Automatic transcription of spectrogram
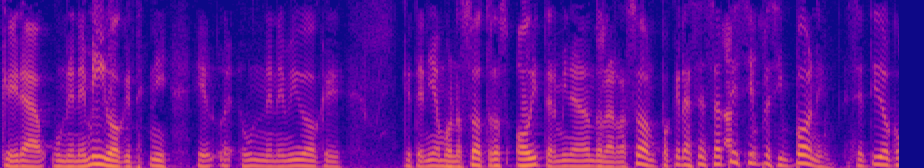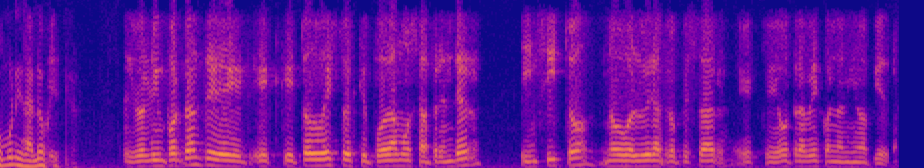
que era un enemigo que tenía, eh, un enemigo que, que teníamos nosotros, hoy termina dando la razón, porque la sensatez siempre se impone, el sentido común y la lógica. Lo importante es que todo esto es que podamos aprender, insisto, no volver a tropezar este, otra vez con la misma piedra.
